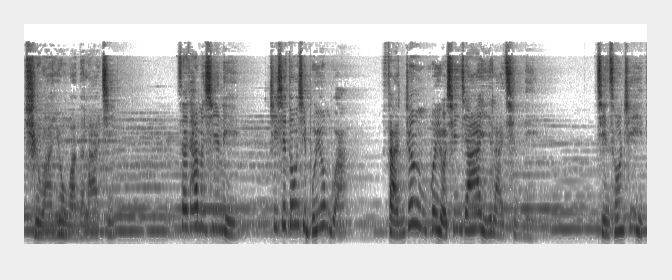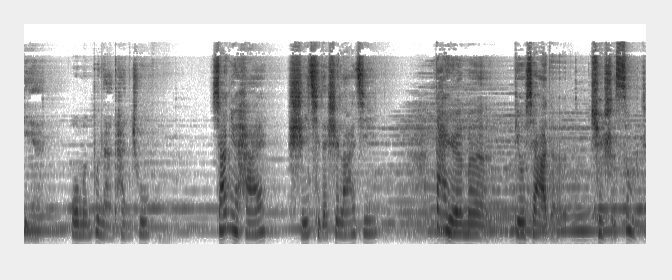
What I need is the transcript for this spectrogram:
吃完用完的垃圾。在他们心里，这些东西不用管，反正会有清洁阿姨来清理。仅从这一点，我们不难看出，小女孩拾起的是垃圾，大人们丢下的却是素质。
